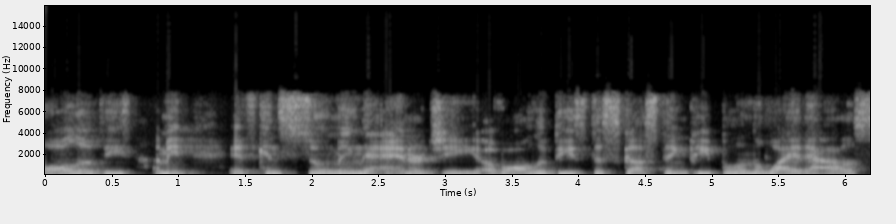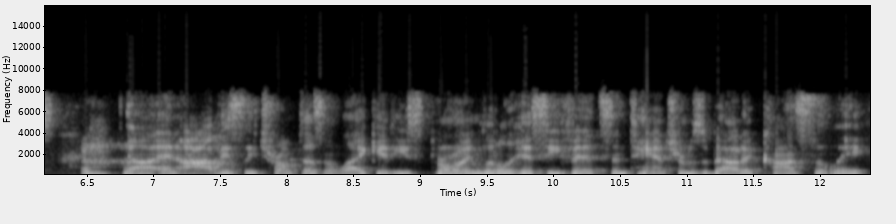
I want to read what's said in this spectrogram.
all of these. I mean, it's consuming the energy of all of these disgusting people in the White House. Uh, and obviously, Trump doesn't like it. He's throwing little hissy fits and tantrums about it constantly.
